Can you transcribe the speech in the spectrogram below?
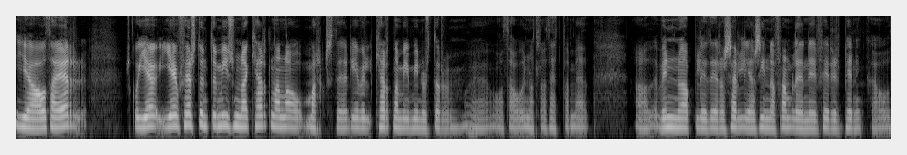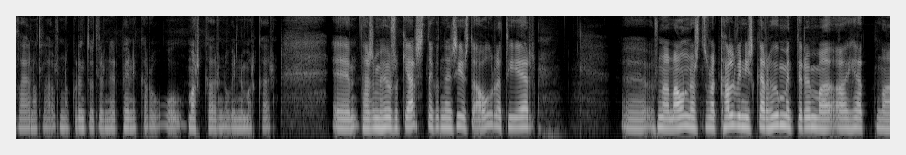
já, það er, sko ég, ég fer stundum í svona kjarnan á margs þegar ég vil kjarna mér í mínur störfum uh, og þá er náttúrulega þetta með að vinnuaflið er að selja sína framleiðinni fyrir peninga og það er náttúrulega svona grundvöldurinn er peningar og, og markaðurinn og vinnumarkaðurinn. Um, það sem hefur svo gerst einhvern veginn síðustu ára ég er uh, svona nánast svona kalvinískar hugmyndir um að, að hérna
